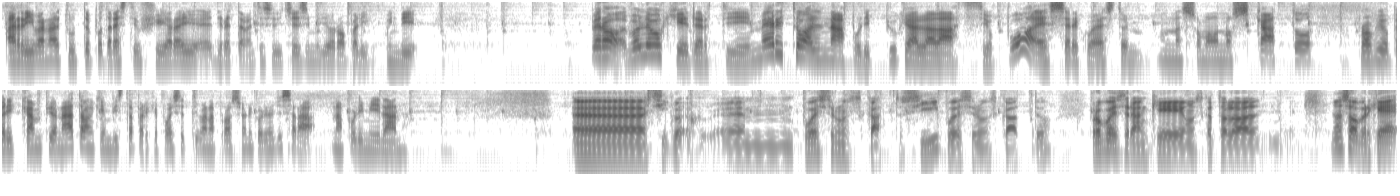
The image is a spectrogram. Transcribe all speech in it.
arrivano e tutto e potresti uscire eh, direttamente ai sedicesimi di Europa League. Quindi però volevo chiederti, in merito al Napoli più che alla Lazio, può essere questo insomma uno scatto proprio per il campionato anche in vista perché poi settimana prossima Nicolino ci sarà Napoli-Milan. Eh, sì, ehm, può essere uno scatto, sì, può essere uno scatto. Però può essere anche uno scatto alla... Non so perché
